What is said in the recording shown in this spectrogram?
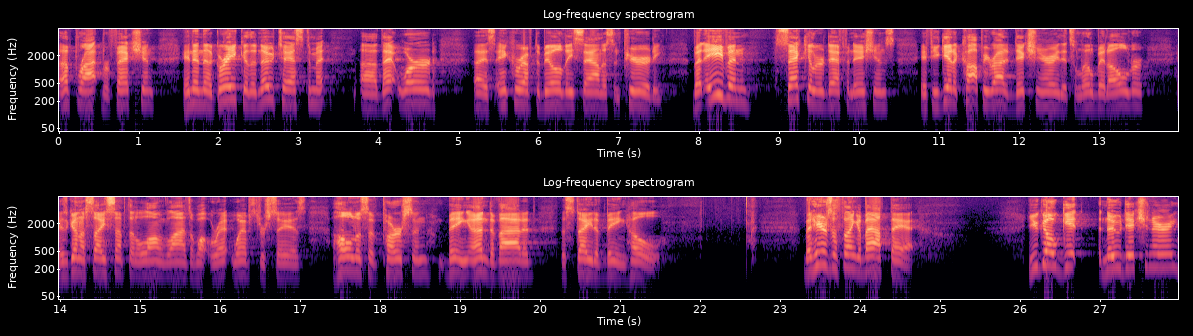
upright perfection. And in the Greek of the New Testament, uh, that word uh, is incorruptibility, soundness, and purity. But even secular definitions if you get a copyrighted dictionary that's a little bit older, is going to say something along the lines of what Webster says wholeness of person, being undivided, the state of being whole. But here's the thing about that you go get a new dictionary,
